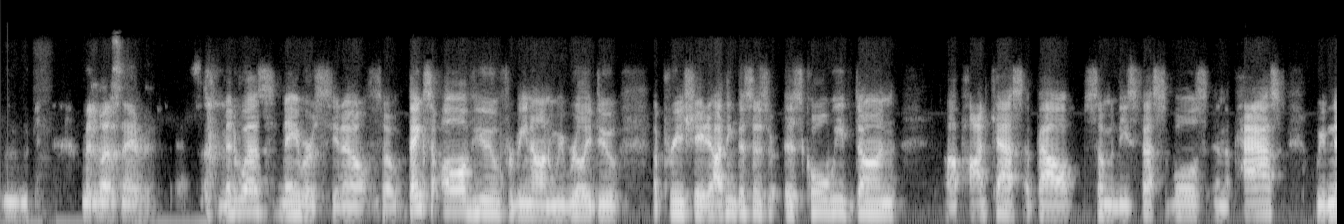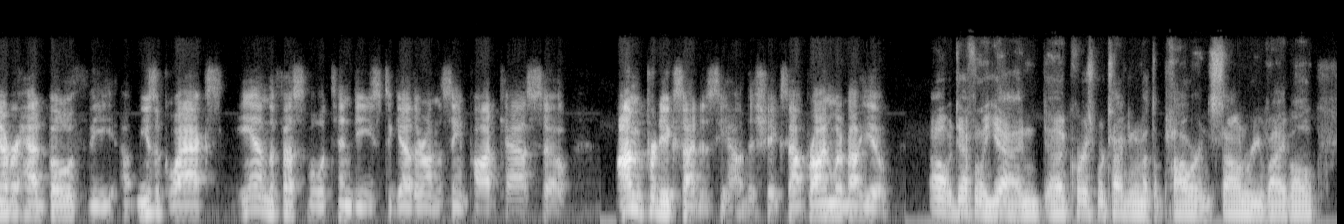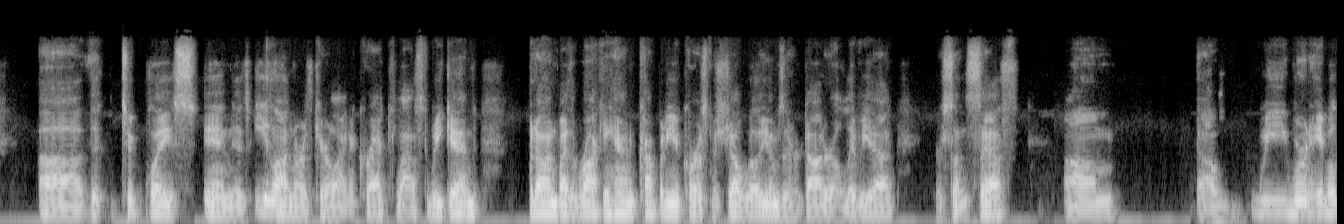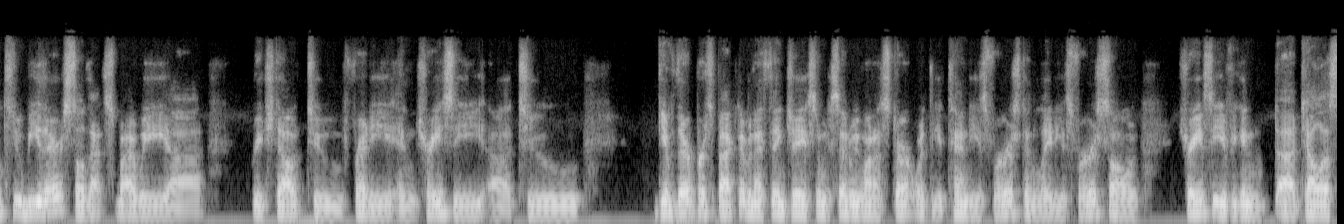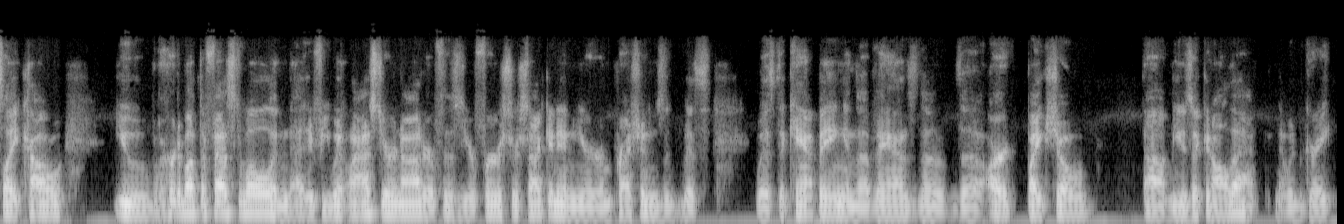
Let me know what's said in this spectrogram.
Midwest neighbors. Yes. Midwest neighbors, you know. So thanks to all of you for being on. We really do appreciate it. I think this is is cool. We've done a podcast about some of these festivals in the past. We've never had both the uh, musical acts and the festival attendees together on the same podcast. So I'm pretty excited to see how this shakes out. Brian, what about you? Oh, definitely, yeah. And uh, of course, we're talking about the Power and Sound revival uh, that took place in it's Elon, North Carolina, correct? Last weekend, put on by the Rockingham Company. Of course, Michelle Williams and her daughter Olivia her son Seth. Um, uh, we weren't able to be there, so that's why we uh, reached out to Freddie and Tracy uh, to give their perspective. And I think Jason, we said we want to start with the attendees first and ladies first. So Tracy, if you can uh, tell us like how you heard about the festival and uh, if you went last year or not, or if this is your first or second, and your impressions with with the camping and the vans, the the art bike show, uh, music, and all that, that would be great.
